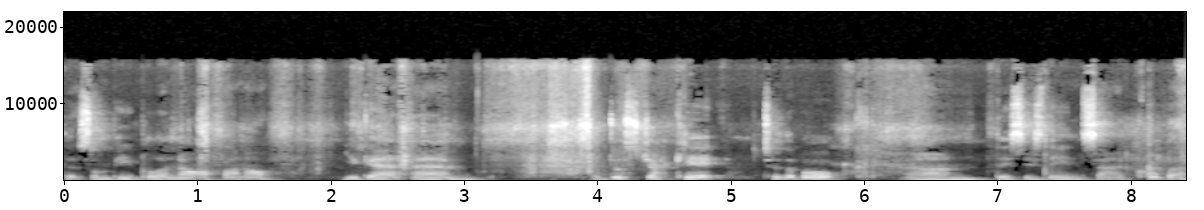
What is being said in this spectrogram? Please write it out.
that some people are not a fan of. You get um, a dust jacket to the book and this is the inside cover.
